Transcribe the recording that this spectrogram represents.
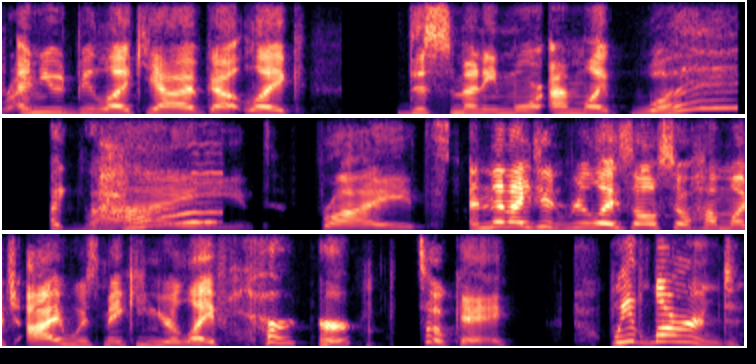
right. And you'd be like, "Yeah, I've got like this many more." I'm like, "What?" Like, huh? right. Right. And then I didn't realize also how much I was making your life harder. It's okay. We learned,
